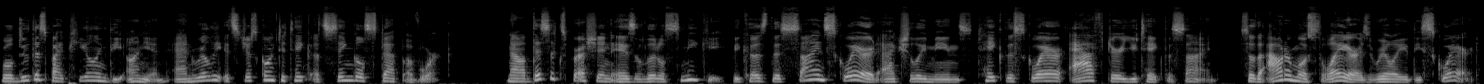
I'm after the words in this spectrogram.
We'll do this by peeling the onion, and really it's just going to take a single step of work. Now this expression is a little sneaky because the sine squared actually means take the square after you take the sine. So the outermost layer is really the squared.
